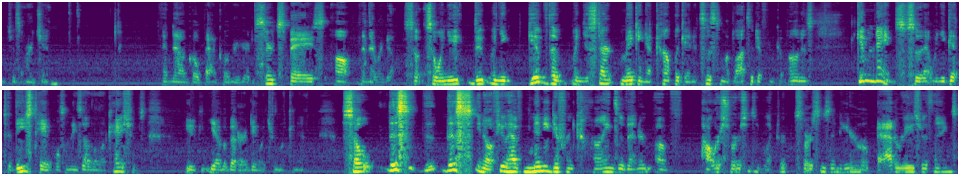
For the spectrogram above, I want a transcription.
which is our gen. And now go back over here to search space. Oh, and there we go. So, so when you do, when you give the when you start making a complicated system with lots of different components, give them names so that when you get to these tables and these other locations, you, you have a better idea what you're looking at. So this this you know if you have many different kinds of of power sources, electric sources in here, or batteries or things.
